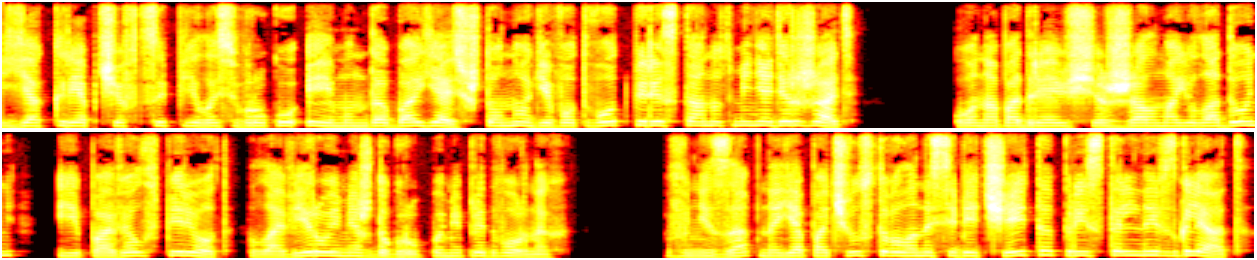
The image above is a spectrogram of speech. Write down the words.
Я крепче вцепилась в руку Эймунда, боясь, что ноги вот-вот перестанут меня держать. Он ободряюще сжал мою ладонь и повел вперед, лавируя между группами придворных. Внезапно я почувствовала на себе чей-то пристальный взгляд.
